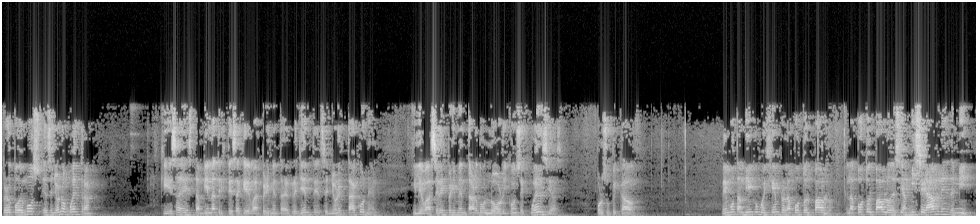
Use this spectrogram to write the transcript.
Pero podemos, el Señor nos muestra que esa es también la tristeza que va a experimentar el creyente. El Señor está con él y le va a hacer experimentar dolor y consecuencias por su pecado. Vemos también como ejemplo el apóstol Pablo. El apóstol Pablo decía, miserable de mí,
